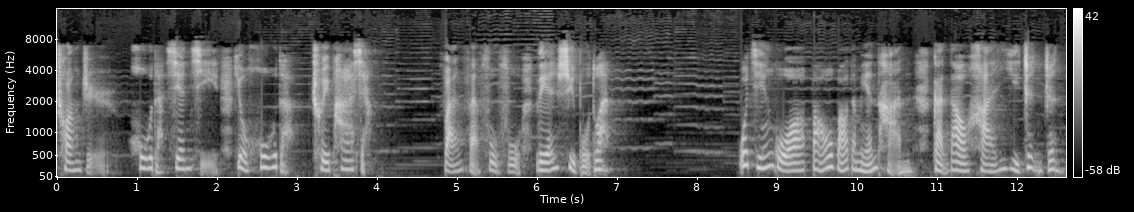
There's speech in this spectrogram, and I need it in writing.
窗纸忽的掀起，又忽的吹趴下，反反复复，连续不断。我紧裹薄薄的棉毯，感到寒意阵阵。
